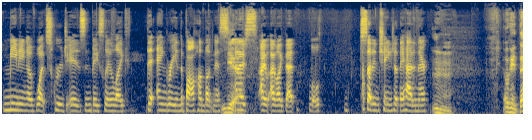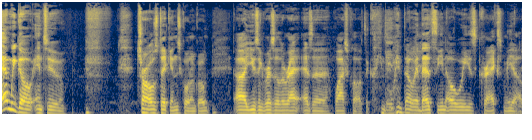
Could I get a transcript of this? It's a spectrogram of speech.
meaning of what Scrooge is and basically like the angry and the bah humbugness. Yeah. And I just I, I like that little sudden change that they had in there. Okay, then we go into Charles Dickens, quote unquote, uh, using Rizzo the Rat as a washcloth to clean the window, and that scene always cracks me up.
